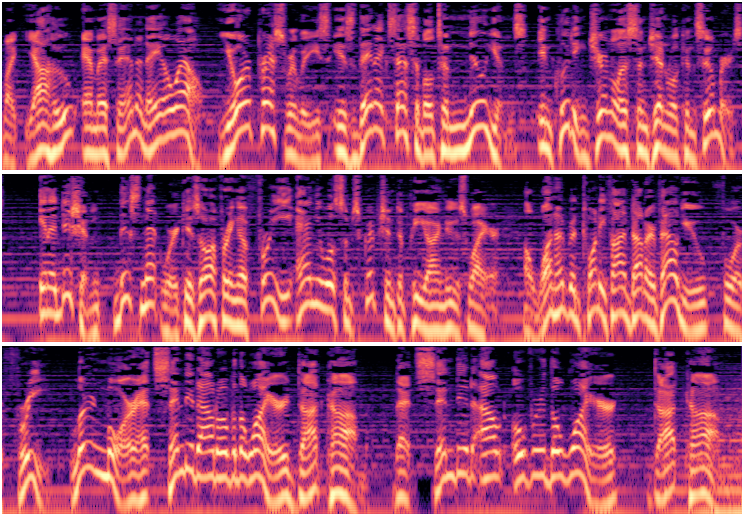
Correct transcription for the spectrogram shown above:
like Yahoo, MSN, and AOL. Your press release is then accessible to millions, including journalists and general consumers. In addition, this network is offering a free annual subscription to PR Newswire, a $125 value for free. Learn more at senditoutoverthewire.com. That's senditoutoverthewire.com.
